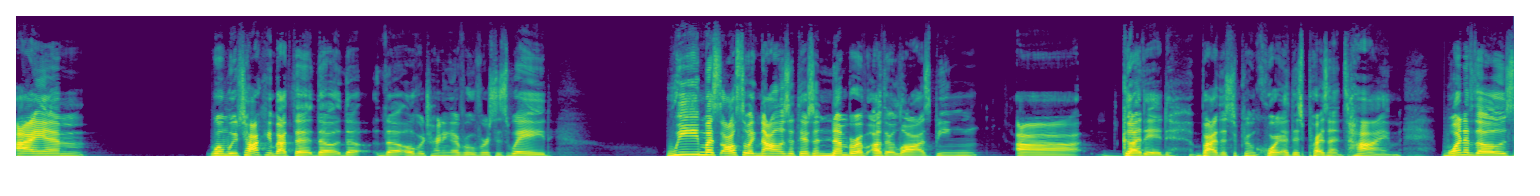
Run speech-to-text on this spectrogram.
I am when we're talking about the the the the overturning of Roe versus Wade, we must also acknowledge that there's a number of other laws being uh, gutted by the Supreme Court at this present time. One of those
